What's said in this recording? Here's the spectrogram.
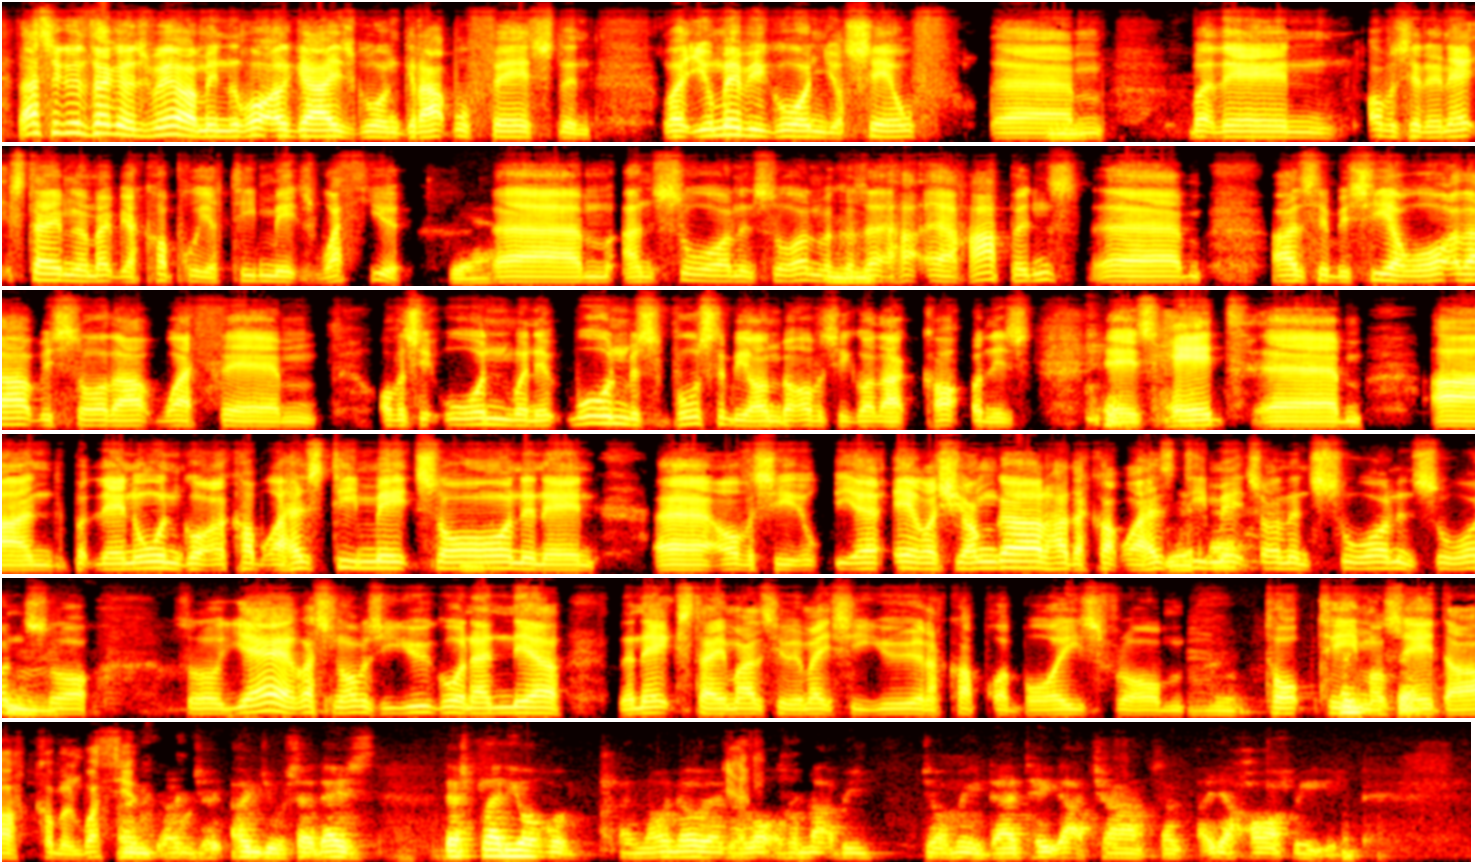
That's a good thing as well. I mean, a lot of guys go on Grapple Fest and like you'll maybe go on yourself, um, mm. but then obviously the next time there might be a couple of your teammates with you, yeah. um, and so on and so on because mm. it, it, happens. Um, as we see a lot of that. We saw that with um, obviously Owen when it, Owen was supposed to be on, but obviously got that cut on his his head. Um, and but then Owen got a couple of his teammates mm. on, and then uh, obviously Ellis Younger had a couple of his yeah. teammates on, and so on and so on. Mm. So, so yeah, listen, obviously you going in there the next time, I'd say we might see you and a couple of boys from mm. top team or ZR coming with you. Hundred percent. There's there's plenty of them, and I know there's yeah. a lot of them that be. Do you know what I mean? They'd take that chance at your heartbeat.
